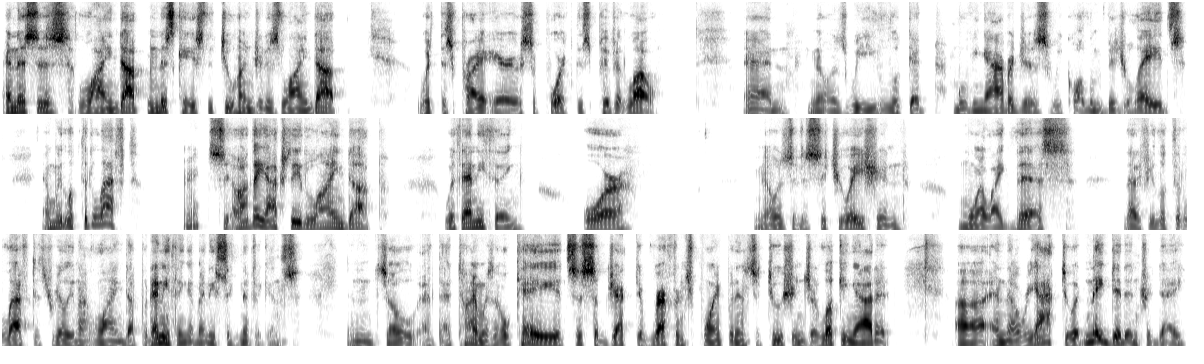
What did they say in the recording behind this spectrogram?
And this is lined up. In this case, the 200 is lined up with this prior area of support, this pivot low. And, you know, as we look at moving averages, we call them visual aids, and we look to the left. Right? So are they actually lined up with anything? Or, you know, is it a situation more like this that if you look to the left, it's really not lined up with anything of any significance? And so at that time, was okay, it's a subjective reference point, but institutions are looking at it uh, and they'll react to it. And they did intraday.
